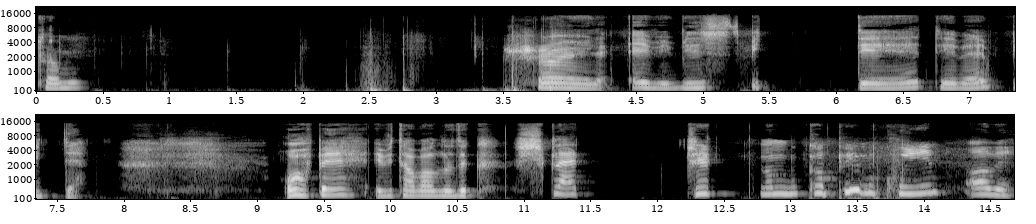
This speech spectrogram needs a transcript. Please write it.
Tamam. Şöyle evimiz bitti diye ve bitti. Oh be evi tamamladık. Şıklar. Çık. Ben bu kapıyı mı koyayım? Abi.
